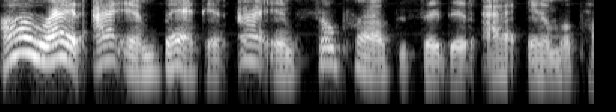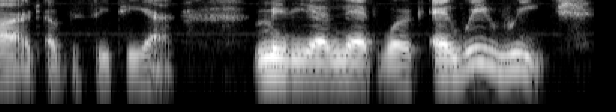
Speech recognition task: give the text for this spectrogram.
All right, I am back, and I am so proud to say that I am a part of the CTR Media Network, and we reach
